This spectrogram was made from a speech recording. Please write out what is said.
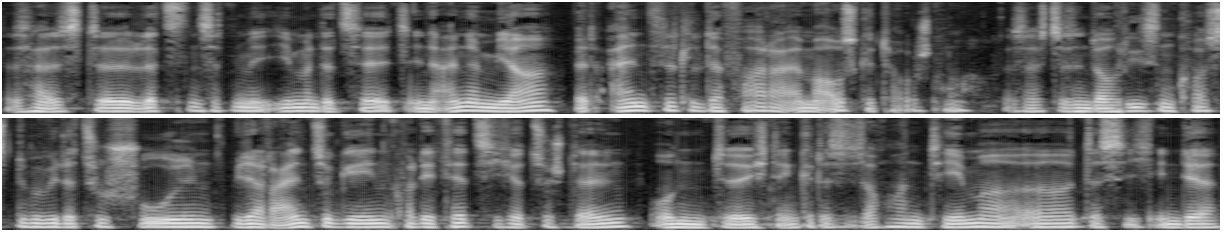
Das heißt, äh, letztens hat mir jemand erzählt, in einem Jahr wird ein Drittel der Fahrer einmal ausgetauscht. Noch. Das heißt, das sind auch Riesenkosten, immer wieder zu schulen, wieder reinzugehen, Qualität sicherzustellen. Und äh, ich denke, das ist auch ein Thema, das sich in der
